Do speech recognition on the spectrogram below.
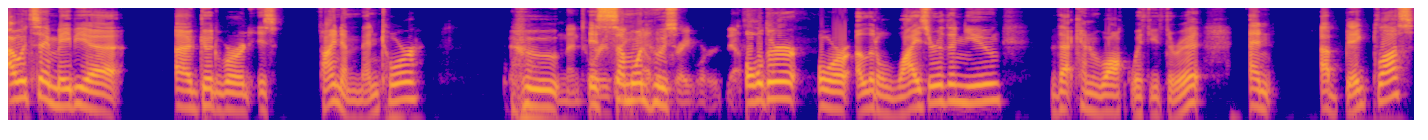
I would say maybe a a good word is find a mentor who Mentor is someone who's. Yes. older or a little wiser than you that can walk with you through it. And a big plus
